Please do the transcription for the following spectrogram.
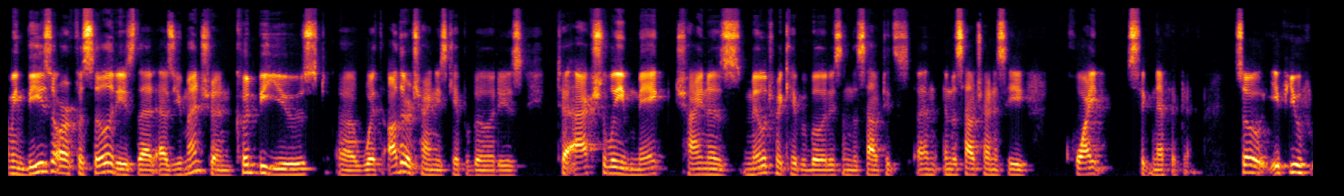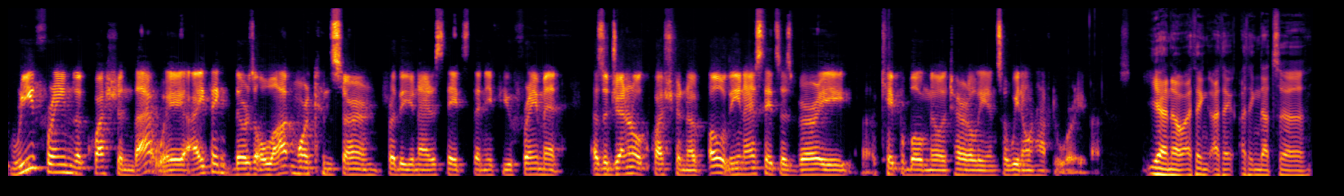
i mean these are facilities that as you mentioned could be used uh, with other chinese capabilities to actually make china's military capabilities in the south in the south china sea quite significant so if you reframe the question that way i think there's a lot more concern for the united states than if you frame it as a general question of, oh, the United States is very uh, capable militarily, and so we don't have to worry about this. Yeah, no, I think I think I think that's a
